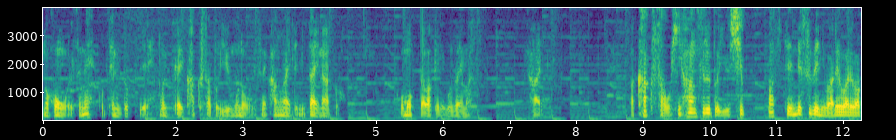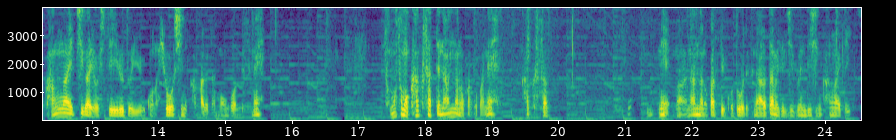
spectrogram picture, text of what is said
の本をですね、こう手に取って、もう一回格差というものをですね、考えてみたいなと思ったわけでございます。はい。ま格差を批判するという出発点ですでに我々は考え違いをしているというこの表紙に書かれた文言ですね。そもそも格差って何なのかとかね、格差、ね、まあ何なのかっていうことをですね、改めて自分自身考えていき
